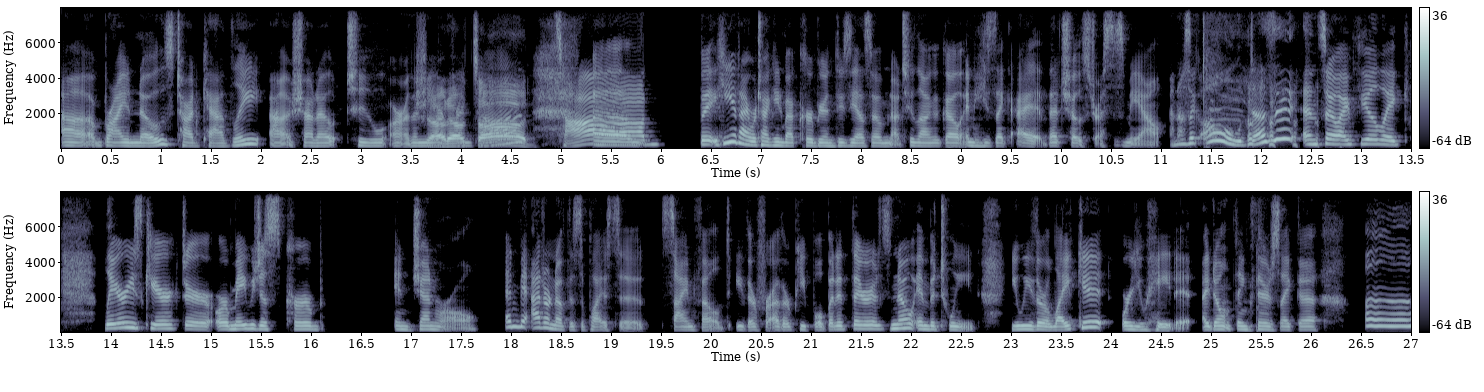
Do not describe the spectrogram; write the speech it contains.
uh, Brian knows Todd Cadley. Uh, shout out to our other Shout York out Todd. Todd. Todd. but he and I were talking about Curb Your Enthusiasm not too long ago, and he's like, "That show stresses me out," and I was like, "Oh, does it?" and so I feel like Larry's character, or maybe just Curb in general, and I don't know if this applies to Seinfeld either for other people, but it, there is no in between. You either like it or you hate it. I don't think there's like a, uh,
